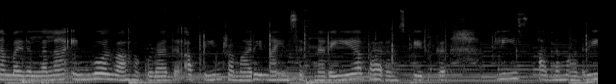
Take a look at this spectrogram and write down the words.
நம்ம இதிலலாம் இன்வால்வ் ஆகக்கூடாது அப்படின்ற மாதிரி மைண்ட் செட் நிறைய பேரண்ட்ஸ்க்கு இருக்குது ப்ளீஸ் அந்த மாதிரி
